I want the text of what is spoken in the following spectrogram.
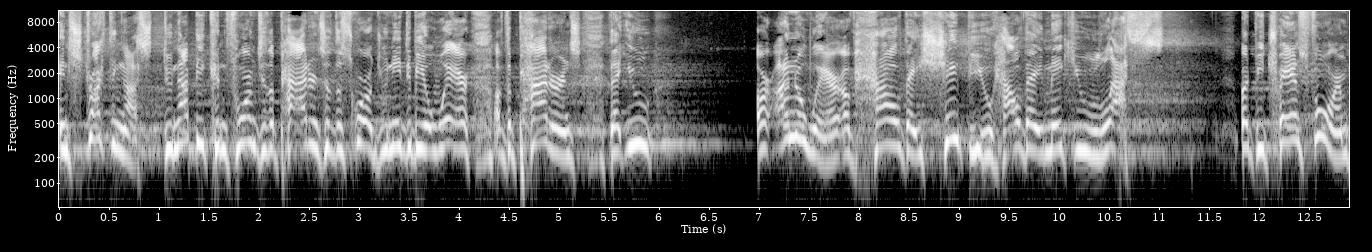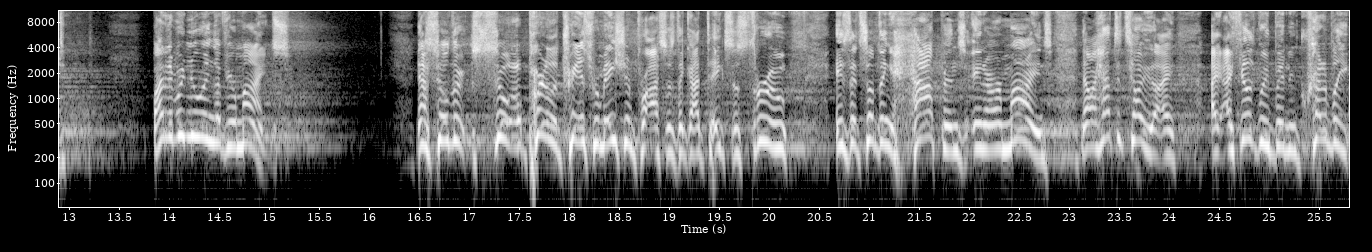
instructing us do not be conformed to the patterns of this world. You need to be aware of the patterns that you are unaware of how they shape you, how they make you less, but be transformed by the renewing of your minds. Now, so, there, so a part of the transformation process that God takes us through is that something happens in our minds. Now, I have to tell you, I, I feel like we've been incredibly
